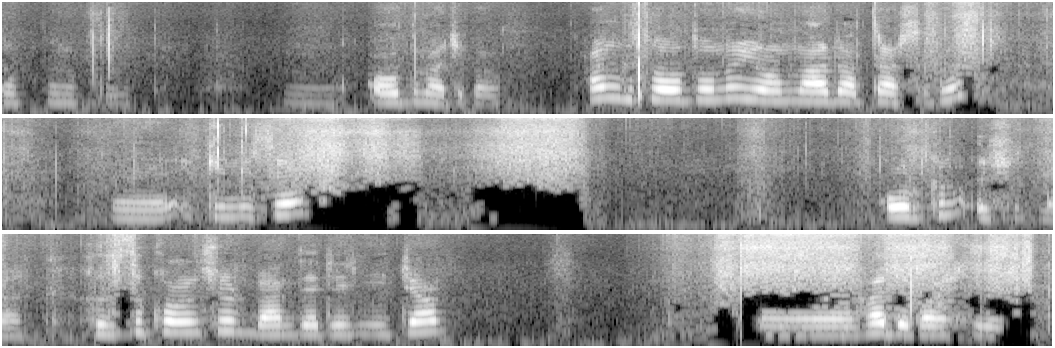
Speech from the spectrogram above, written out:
Nokta nokta nokta. Hmm, oldu mu acaba? Hangisi olduğunu yorumlarda atarsınız. Ee, ikincisi Orkun Işıtmak. Hızlı konuşur ben de deneyeceğim. Ee, hadi başlayalım.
